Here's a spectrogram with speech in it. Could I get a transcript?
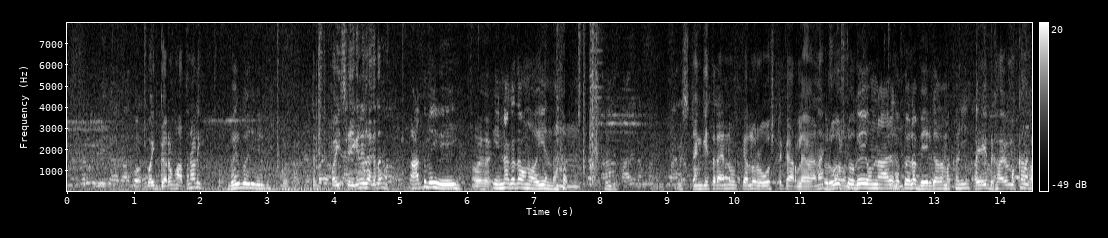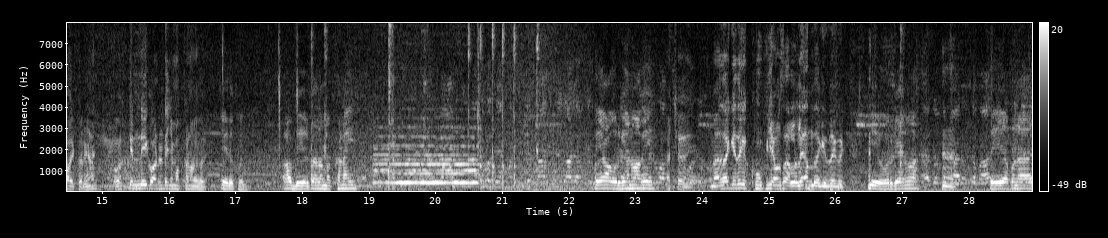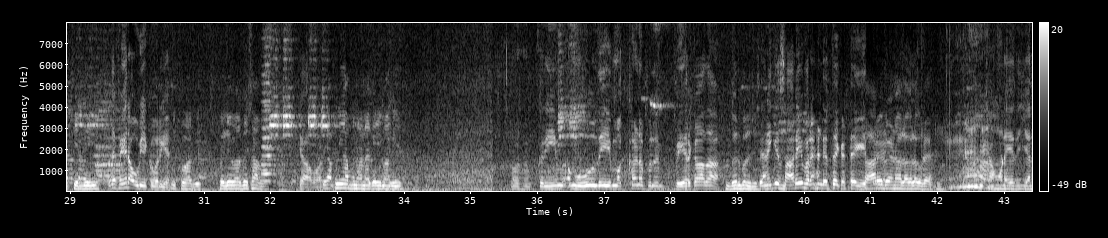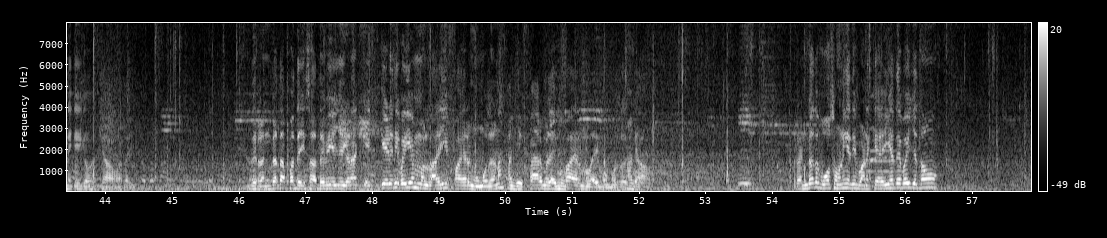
ਉਹ ਬਾਈ ਗਰਮ ਹੱਥ ਨਾਲ ਹੀ? ਬਿਲਕੁਲ ਜੀ ਬਿਲਕੁਲ। ਤੇ ਬਾਈ ਸੇਕ ਨਹੀਂ ਲੱਗਦਾ? ਆ ਤਾਂ ਬਈ ਹੋਈ ਓਏ ਹੋਏ। ਇੰਨਾ ਕੁ ਤਾਂ ਹੁਣ ਹੋ ਹੀ ਜਾਂਦਾ। ਇਸ ਚੰਗੀ ਤਰ੍ਹਾਂ ਇਹਨੂੰ ਕਹਿ ਲਓ ਰੋਸਟ ਕਰ ਲਿਆ ਹੋਇਆ ਨਾ ਰੋਸਟ ਹੋ ਗਏ ਹੁਣ ਆ ਰਿਹਾ ਸਭ ਤੋਂ ਪਹਿਲਾਂ ਬੇਰਕਾ ਦਾ ਮੱਖਣ ਜੀ ਇਹ ਦਿਖਾਵੇ ਮੱਖਣ ਦਿਖਾਓ ਇੱਕ ਵਾਰੀ ਨਾ ਔਰ ਕਿੰਨੀ ਕੁਆਂਟੀਟੀ ਚ ਮੱਖਣ ਹੋਏ ਇਹ ਦੇਖੋ ਜੀ ਆ ਬੇਰਕਾ ਦਾ ਮੱਖਣ ਆ ਜੀ। ਤੇ ਆ ਔਰਗੈਨੋ ਆ ਗਈ ਅੱਛਾ ਜੀ। ਮੈਂ ਤਾਂ ਕਿਤੇ ਖੂਫੀਆ ਮਸਾਲਾ ਲਿਆਂਦਾ ਕਿਤੇ ਕੋਈ। ਇਹ ਔਰਗੈਨੋ ਆ। ਤੇ ਆਪਣਾ ਚਿੱਲੀ ਅੱਛਾ ਫੇਰ ਆਊਗੀ ਇੱਕ ਵਾਰੀ ਇੱਕ ਵਾਰ ਫਲੇਵਰ ਦੇ ਹਿਸਾਬ ਨਾਲ। ਕੀ ਬਾਤ ਤੇ ਆਪਣੀ ਆ ਬਨਾਨਾ ਕਰੀਮ ਆ ਗਈ। ਕਰੀਮ ਅਮੂਲ ਦੀ ਮੱਖਣ ਆਪਣੇ ਬੇਰਕਾ ਦਾ। ਬਿਲਕੁਲ ਜੀ। ਯਾਨੀ ਕਿ ਸਾਰੇ ਬ੍ਰਾਂਡ ਇੱਥੇ ਇਕੱਠੇ ਕੀਤੇ ਸਾਰੇ। ਬ੍ਰਾਂਡ ਅਲੱਗ-ਅਲੱਗ ਵੈਰਾਈਟੀ ਅੱਛਾ ਹੁਣ ਇਹਦੀ ਯਾਨੀ ਕਿ ਕੀ ਬਾਤ ਹੈ ਜੀ ਇਹਦੀ ਰੰਗਤ ਆਪਾਂ ਦੇਖ ਸਕਦੇ ਵੀ ਇਹ ਜਿਹੜਾ ਕਿ- ਕਿਹੜੀ ਸੀ ਬਈ? ਇਹ ਮਲਾਈ ਫਾਇਰ ਮੋਮੋਜ਼ ਹੈ ਨਾ? ਹਾਂਜੀ ਫਾਇਰ ਮਲਾਈ ਮੋਮੋ ਫਾਇਰ ਮਲਾਈ ਮੋਮੋਜ਼। ਕਿਆ ਰੰਗਤ ਬਹੁਤ ਸੋਹਣੀ ਇਹਦੀ ਬਣ ਕੇ ਆਈ ਹੈ ਤੇ ਬਈ ਜਦੋਂ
